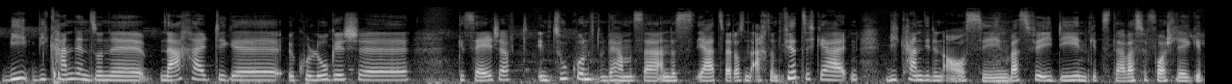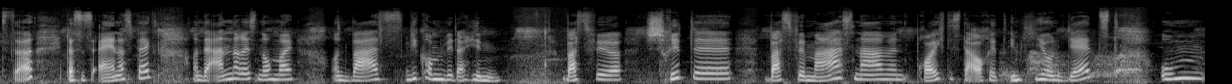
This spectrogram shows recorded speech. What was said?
wie, wie kann denn so eine nachhaltige, ökologische Gesellschaft in Zukunft, und wir haben uns da an das Jahr 2048 gehalten, wie kann die denn aussehen? Was für Ideen gibt es da? Was für Vorschläge gibt es da? Das ist ein Aspekt. Und der andere ist nochmal, und was, wie kommen wir dahin? Was für Schritte, was für Maßnahmen bräuchte es da auch jetzt im Hier und Jetzt, um,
